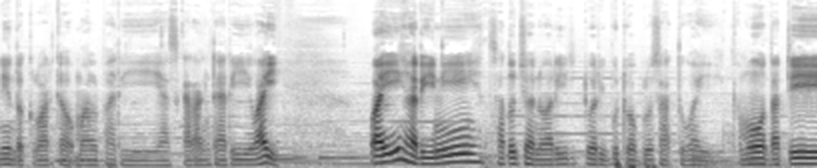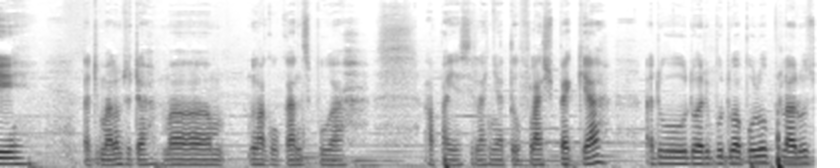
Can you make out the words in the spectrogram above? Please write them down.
ini untuk keluarga Umal Bari. Ya sekarang dari Wai Wai hari ini 1 Januari 2021 Wai. Kamu tadi tadi malam sudah melakukan sebuah apa ya istilahnya tuh flashback ya. Aduh 2020 berlalu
